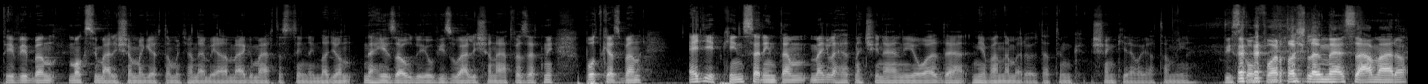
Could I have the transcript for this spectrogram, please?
tévében maximálisan megértem, hogyha nem él meg, mert ez tényleg nagyon nehéz audiovizuálisan átvezetni. Podcastben egyébként szerintem meg lehetne csinálni jól, de nyilván nem erőltetünk senkire olyat, ami diszkomfortos lenne számára,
